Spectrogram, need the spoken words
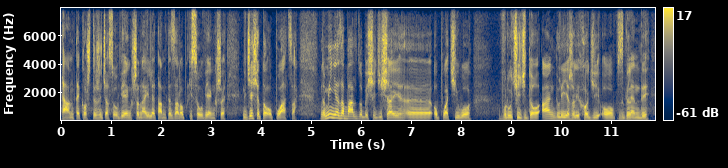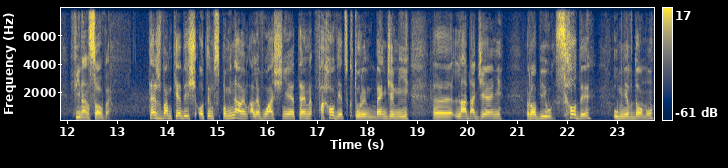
tamte koszty życia są większe, na ile tamte zarobki są większe, gdzie się to opłaca. No mi nie za bardzo by się dzisiaj e, opłaciło wrócić do Anglii, jeżeli chodzi o względy finansowe. Też Wam kiedyś o tym wspominałem, ale właśnie ten fachowiec, który będzie mi e, lada dzień robił schody u mnie w domu,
